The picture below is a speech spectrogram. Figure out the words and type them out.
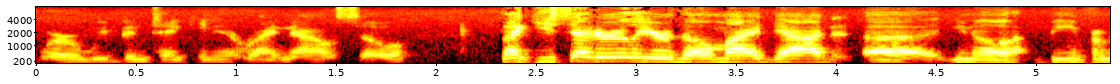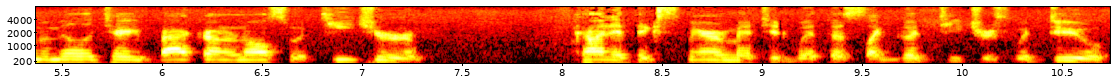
where we've been taking it right now. So like you said earlier, though, my dad, uh, you know, being from a military background and also a teacher, kind of experimented with us like good teachers would do,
